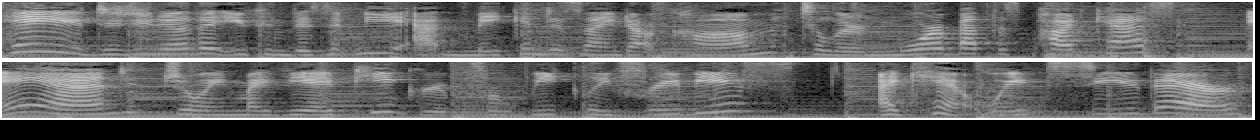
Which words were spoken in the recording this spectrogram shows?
Hey, did you know that you can visit me at makeanddesign.com to learn more about this podcast and join my VIP group for weekly freebies? I can't wait to see you there.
